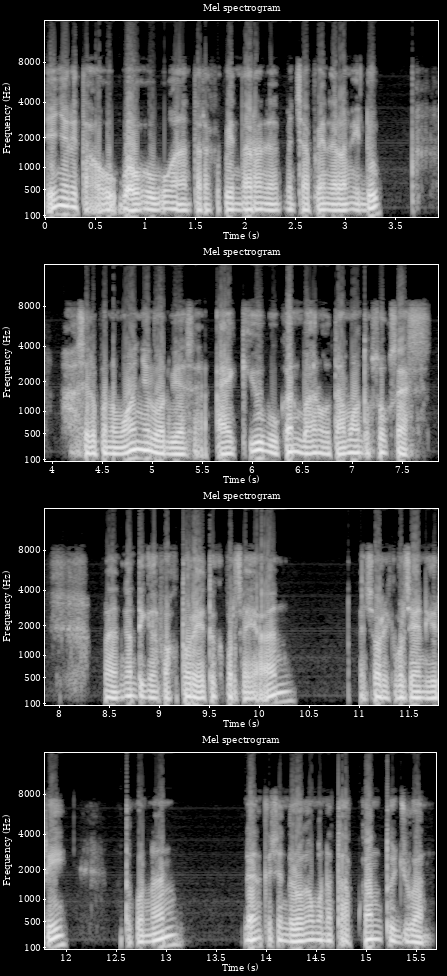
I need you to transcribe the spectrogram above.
dia nyari tahu bahwa hubungan antara kepintaran dan pencapaian dalam hidup hasil penemuannya luar biasa. IQ bukan bahan utama untuk sukses, melainkan tiga faktor yaitu kepercayaan, eh, sorry kepercayaan diri, ketekunan, dan kecenderungan menetapkan tujuan.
